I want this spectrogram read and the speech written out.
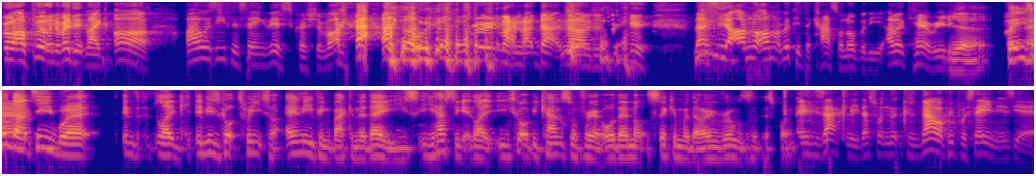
bro. I put it on the Reddit like, oh, why was Ethan saying this? Question mark. Ruined man like that. No, I'm just like, see, I'm not. I'm not looking to cancel nobody. I don't care really. yeah, but he's on that um, team where, if like, if he's got tweets or anything back in the day, he's he has to get like he's got to be cancelled for it, or they're not sticking with their own rules at this point. Exactly. That's what because now what people are saying is yeah.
